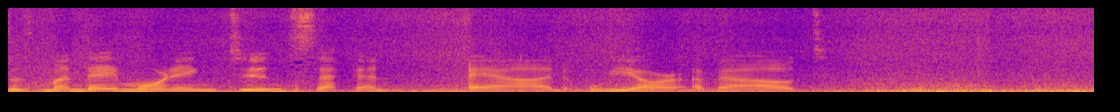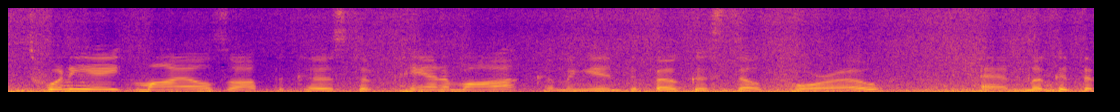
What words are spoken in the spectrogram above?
is Monday morning, June 2nd, and we are about 28 miles off the coast of Panama coming into Bocas del Toro. And look at the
